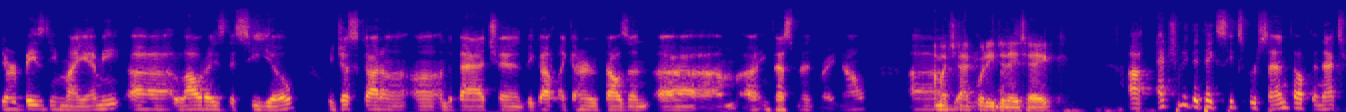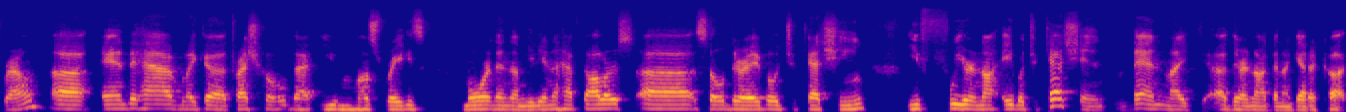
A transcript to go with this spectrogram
They're based in Miami. Uh, Laura is the CEO. We just got on, on the batch, and we got like a hundred thousand um, uh, investment right now. How much equity do they take? Uh, actually, they take 6% of the next round, uh, and they have like a threshold that you must raise more than a million and a half dollars. Uh, so they're able to cash in. If we are not able to cash in, then like uh, they're not going to get a cut.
